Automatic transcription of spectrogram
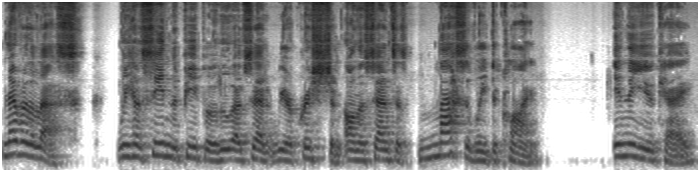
Nevertheless, we have seen the people who have said we are Christian on the census massively decline in the UK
